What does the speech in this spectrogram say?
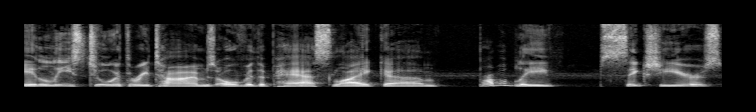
at least two or three times over the past like um, probably six years.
